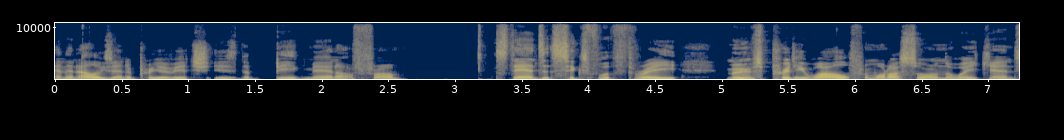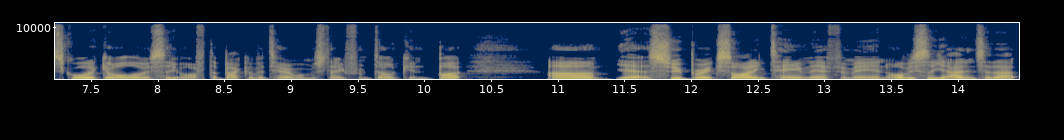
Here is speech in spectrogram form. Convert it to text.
And then Alexander Prijovic is the big man up front. Stands at six foot three, moves pretty well from what I saw on the weekend. Scored a goal, obviously, off the back of a terrible mistake from Duncan, but um, yeah, super exciting team there for me. And obviously, you add into that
